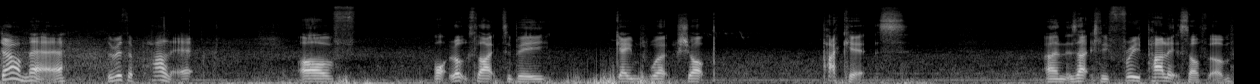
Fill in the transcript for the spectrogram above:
down there, there is a pallet of what looks like to be Games Workshop packets and there's actually three pallets of them.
